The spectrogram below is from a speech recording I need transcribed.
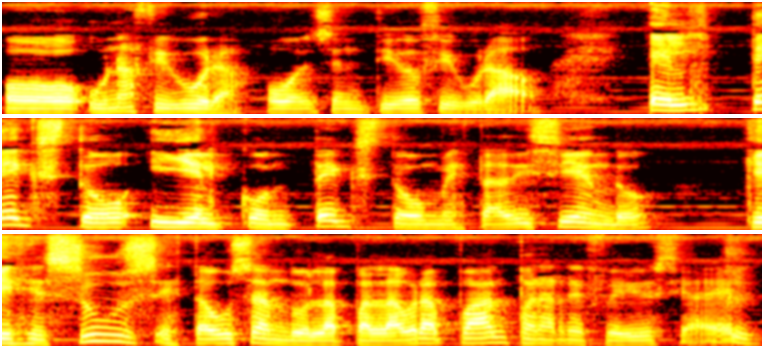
o una figura o en sentido figurado? El texto y el contexto me está diciendo que Jesús está usando la palabra pan para referirse a Él,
